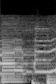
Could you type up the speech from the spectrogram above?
Bye.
